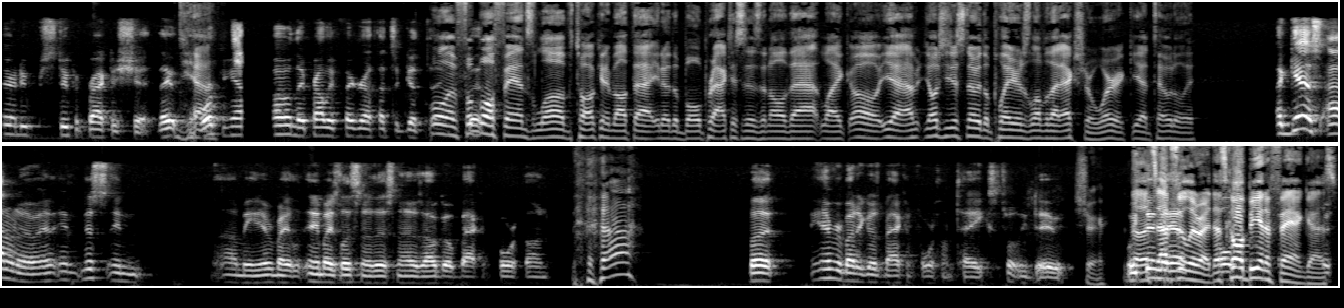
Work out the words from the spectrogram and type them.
there and do stupid practice shit. They Yeah. working out on their own. They probably figure out that's a good thing. Well, and But- football fans love talking about that, you know, the bowl practices and all that. Like, oh yeah, don't you just know the players love that extra work? Yeah, totally. I guess I don't know, and, and this, and I mean, everybody, anybody's listening to this knows I'll go back and forth on, but everybody goes back and forth on takes. That's what we do. sure, We no, that's tend to have absolutely right. That's all- called being a fan, guys.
